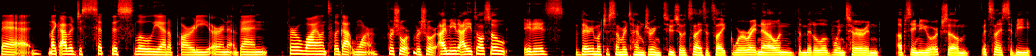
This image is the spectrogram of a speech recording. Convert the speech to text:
bad. Like I would just sip this slowly at a party or an event for a while until it got warm. For sure, for sure. I mean, I, it's also it is very much a summertime drink too, so it's nice. It's like we're right now in the middle of winter in upstate New York, so it's nice to be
